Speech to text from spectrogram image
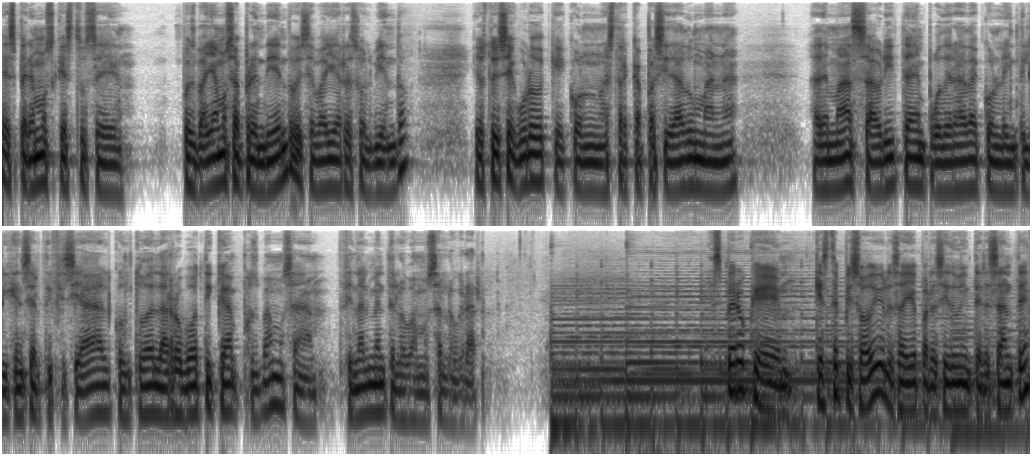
esperemos que esto se, pues vayamos aprendiendo y se vaya resolviendo. Yo estoy seguro de que con nuestra capacidad humana, además ahorita empoderada con la inteligencia artificial, con toda la robótica, pues vamos a, finalmente lo vamos a lograr. Espero que, este episodio les haya parecido interesante.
